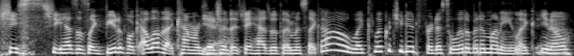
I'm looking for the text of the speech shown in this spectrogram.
she's she has this like beautiful. I love that conversation Yeah. that she has with him. It's like, oh, like look what you did for just a little bit of money, like you know. like,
